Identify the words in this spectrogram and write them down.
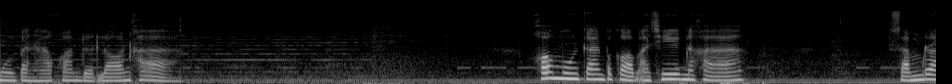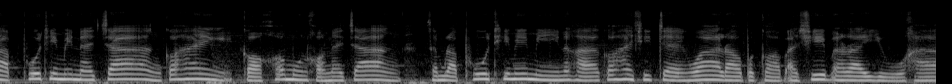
มูลปัญหาความเดือดร้อนค่ะ ข้อมูลการประกอบอาชีพนะคะ สำหรับผู้ที่มีนายจ้าง ก็ให้กรอกข้อมูลของนายจ้างสำหรับผู้ที่ไม่มีนะคะ ก็ให้ชี้แจงว่าเราประกอบอาชีพอะไรอยู่ค่ะ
